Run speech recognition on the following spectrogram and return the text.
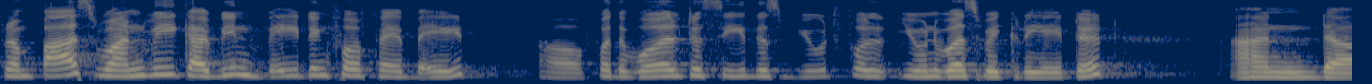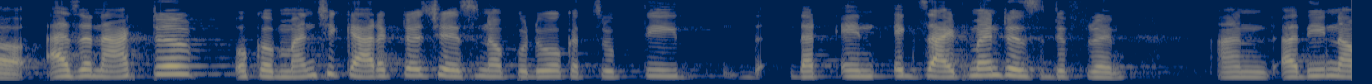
From past one week I been waiting for Feb eighth for the world to see this beautiful universe we created and as an actor ఒక మంచి క్యారెక్టర్ చేసినప్పుడు ఒక తృప్తి that excitement is different and అది నా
